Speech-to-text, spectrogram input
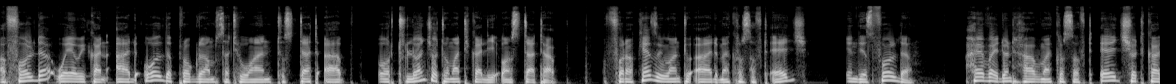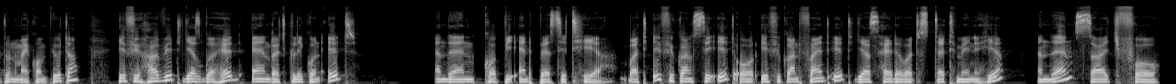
a folder where we can add all the programs that we want to start up or to launch automatically on startup. For our case, we want to add Microsoft Edge in this folder. However, I don't have Microsoft Edge shortcut on my computer. If you have it, just go ahead and right click on it and then copy and paste it here. But if you can't see it or if you can't find it, just head over to start menu here and then search for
